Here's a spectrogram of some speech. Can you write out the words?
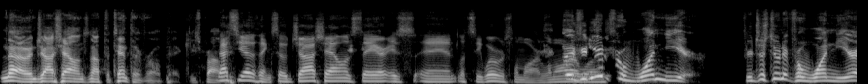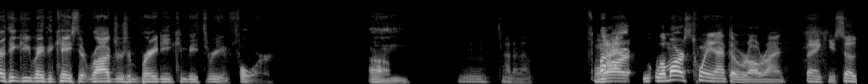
No, and Josh Allen's not the 10th overall pick. He's probably. That's the other thing. So Josh Allen's there is, and let's see, where was Lamar? Lamar. But if you're doing it for one year, if you're just doing it for one year, I think you make the case that Rodgers and Brady can be three and four. Um, Mm, I don't know. Lamar, Lamar's 29th overall, Ryan. Thank you. So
